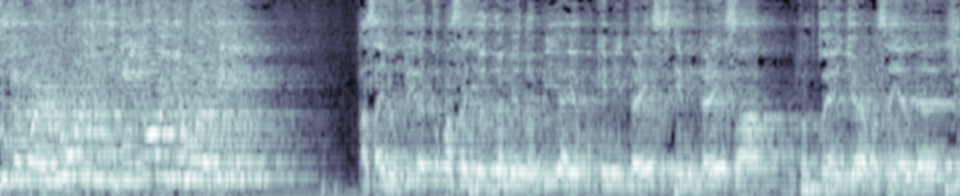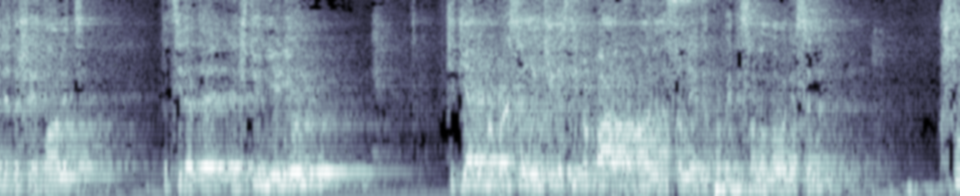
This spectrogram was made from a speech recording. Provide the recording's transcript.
duke pranuar që t'ju drejtoj një munafik. Pastaj nuk flitet këtu pastaj jo dëmi e dobia, jo po kemi interesa, kemi interesa, po këto janë gjëra pastaj janë hilet e shejtanit, të cilat e shtyn njeriun Që t'i japë përparësi logjikës së tij përpara Kur'anit dhe Sunetit të Profetit sallallahu alaihi wasallam. Kështu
